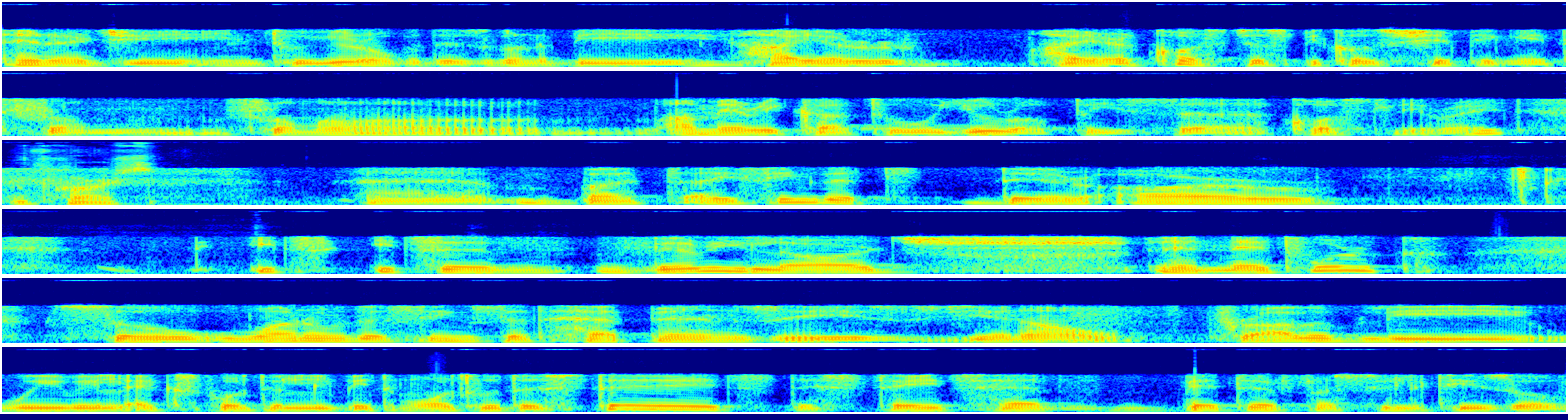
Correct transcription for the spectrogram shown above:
energy into Europe, there's going to be higher higher cost just because shipping it from from uh, America to Europe is uh, costly, right? Of course. Uh, but I think that there are. It's it's a very large uh, network. So one of the things that happens is, you know, probably we will export a little bit more to the states. The states have better facilities of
